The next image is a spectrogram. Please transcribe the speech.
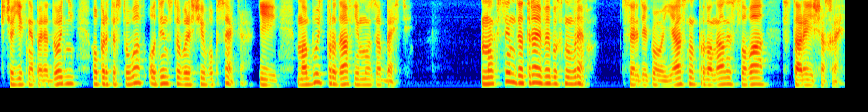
що їх напередодні опротестував один з товаришів гопсека і, мабуть, продав йому за безцінь. Максим Детрай вибухнув ревом, серед якого ясно пролунали слова старий шахрай.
